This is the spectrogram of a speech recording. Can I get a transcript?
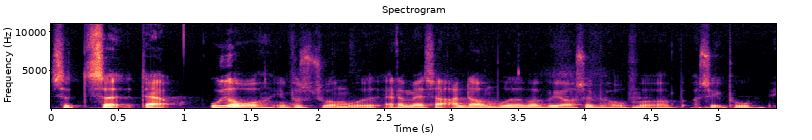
Så, så der Udover infrastrukturområdet er der masser af andre områder, hvor vi også har behov for at, at se på OPP.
